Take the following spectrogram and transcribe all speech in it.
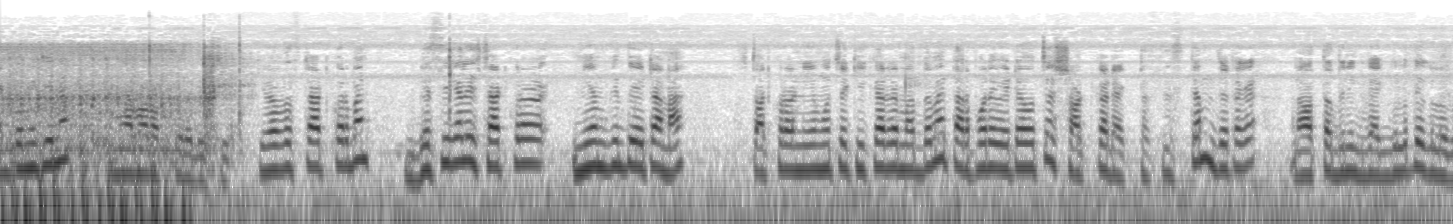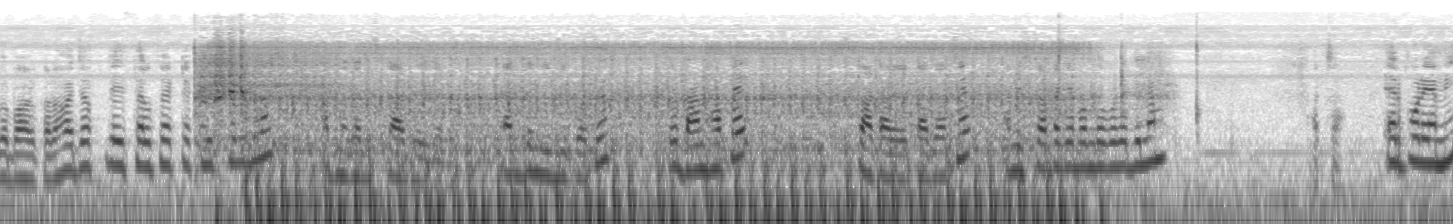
একদমই কি না? আমি আবার অফ করে দিচ্ছি। কীভাবে স্টার্ট করবেন? বেসিক্যালি স্টার্ট করার নিয়ম কিন্তু এটা না। স্টার্ট করার নিয়ম হচ্ছে কিকারের মাধ্যমে তারপরে এটা হচ্ছে শর্টকাট একটা সিস্টেম যেটাকে মানে অত্যাধুনিক ব্যাগগুলোতে এগুলো ব্যবহার করা হয়। জাস্ট এই সেলফে একটা ক্লিক করে দিলাম আপনার কাছে স্টার্ট হয়ে যাবে। একদম ইজি প্রসেস তো ডান হাতে স্টার্টারের কাজ আছে। আমি স্টার্টারকে বন্ধ করে দিলাম। আচ্ছা এরপরে আমি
